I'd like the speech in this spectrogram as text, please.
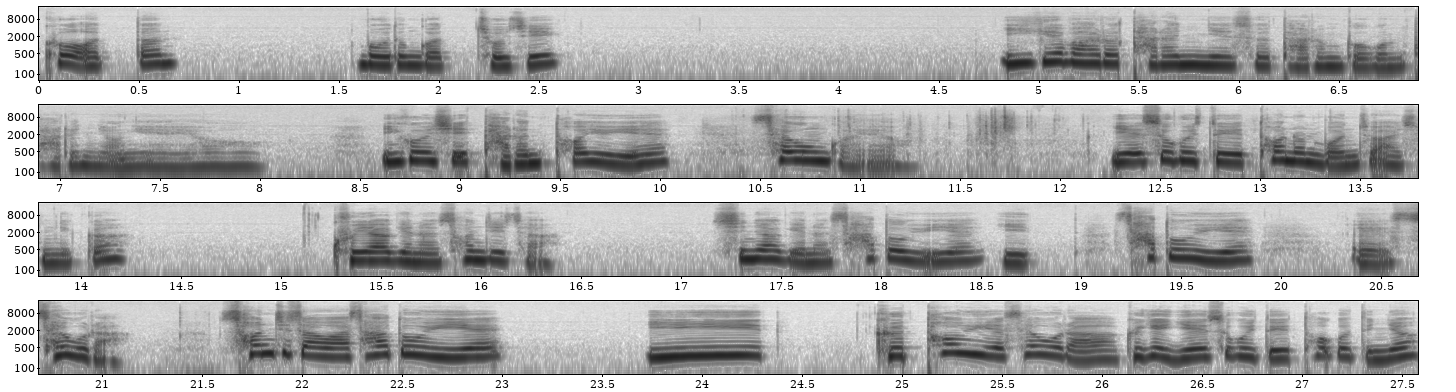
그 어떤 모든 것 조직, 이게 바로 다른 예수, 다른 복음, 다른 영이에요. 이것이 다른 터 위에 세운 거예요. 예수 그리스도의 터는 뭔지 아십니까? 구약에는 선지자, 신약에는 사도 위에 이 사도 위에 세우라. 선지자와 사도 위에 이 그 터 위에 세우라. 그게 예수 그리스도의 터거든요.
